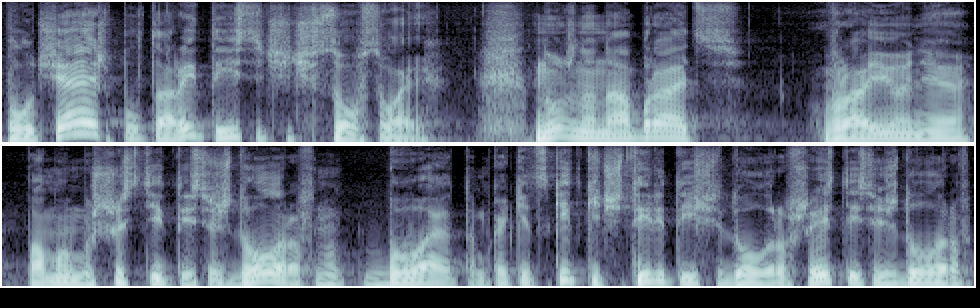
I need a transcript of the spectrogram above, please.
Получаешь полторы тысячи часов своих. Нужно набрать в районе, по-моему, 6 тысяч долларов, ну, бывают там какие-то скидки, 4 тысячи долларов, 6 тысяч долларов,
